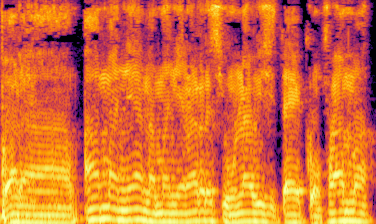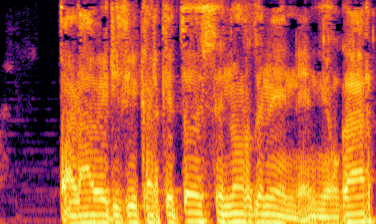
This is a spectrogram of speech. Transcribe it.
Para. Ah, mañana, mañana recibo una visita de Confama para verificar que todo esté en orden en, en mi hogar.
